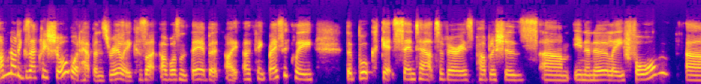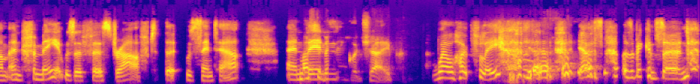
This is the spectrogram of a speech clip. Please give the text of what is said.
I'm not exactly sure what happens really because I, I wasn't there, but I, I think basically the book gets sent out to various publishers um, in an early form. Um, and for me, it was a first draft that was sent out. And Must then, have been in good shape. Well, hopefully, Yeah. yeah, I was, I was a bit concerned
